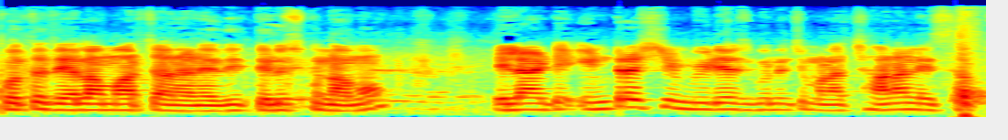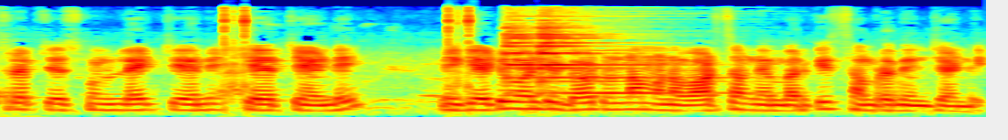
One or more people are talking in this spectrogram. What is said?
కొత్తది ఎలా మార్చాలనేది తెలుసుకున్నాము. ఇలాంటి ఇంట్రెస్టింగ్ వీడియోస్ గురించి మన ఛానల్ని సబ్స్క్రైబ్ చేసుకుని లైక్ చేయండి షేర్ చేయండి. మీకు ఎటువంటి డౌట్ ఉన్నా మన వాట్సాప్ నెంబర్కి సంప్రదించండి.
